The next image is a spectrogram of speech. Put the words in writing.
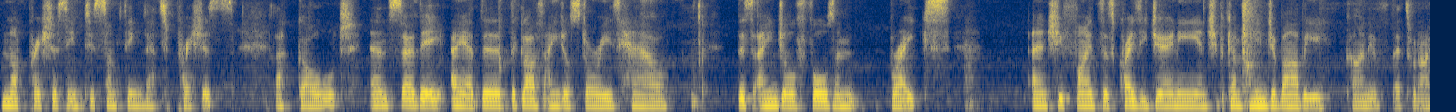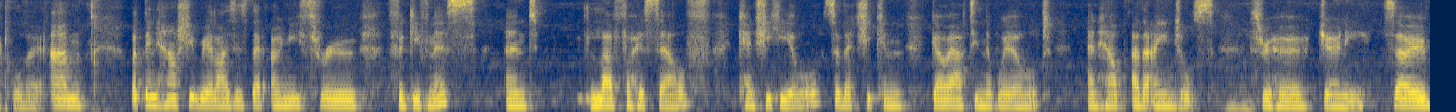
not precious into something that's precious, like gold. And so the uh, the the glass angel story is how this angel falls and breaks, and she finds this crazy journey, and she becomes Ninja Barbie, kind of. That's what I call her. Um, but then how she realizes that only through forgiveness and love for herself can she heal so that she can go out in the world and help other angels through her journey. So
